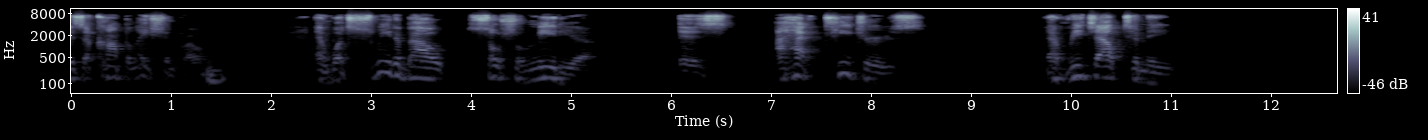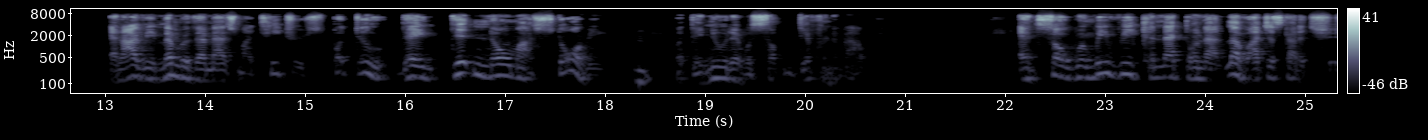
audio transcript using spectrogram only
is a compilation, bro. Mm-hmm. And what's sweet about social media is I have teachers that reach out to me and I remember them as my teachers. But dude, they didn't know my story. But they knew there was something different about me. And so when we reconnect on that level, I just got to ch-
